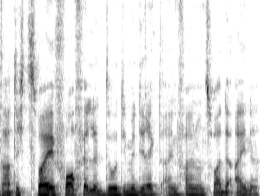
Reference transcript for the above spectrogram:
da hatte ich zwei Vorfälle, die mir direkt einfallen. Und zwar der eine,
